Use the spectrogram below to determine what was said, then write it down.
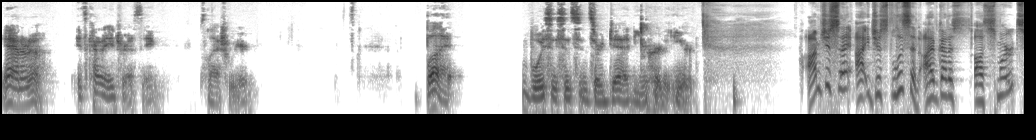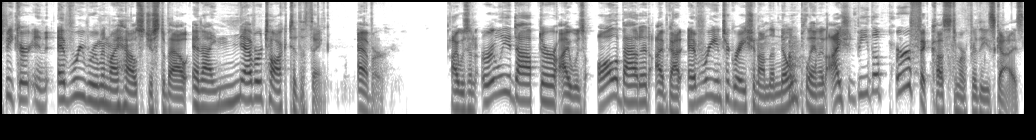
Yeah, I don't know. It's kind of interesting slash weird. But voice assistants are dead. You heard it here. I'm just saying. I just listen. I've got a smart speaker in every room in my house, just about, and I never talk to the thing ever. I was an early adopter. I was all about it. I've got every integration on the known planet. I should be the perfect customer for these guys,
